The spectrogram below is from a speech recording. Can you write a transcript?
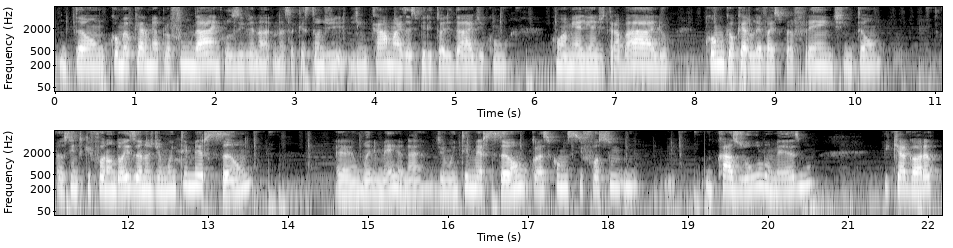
Então, como eu quero me aprofundar, inclusive na, nessa questão de linkar mais a espiritualidade com, com a minha linha de trabalho, como que eu quero levar isso para frente. Então, eu sinto que foram dois anos de muita imersão, é, um ano e meio, né? De muita imersão, quase como se fosse um, um casulo mesmo, e que agora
